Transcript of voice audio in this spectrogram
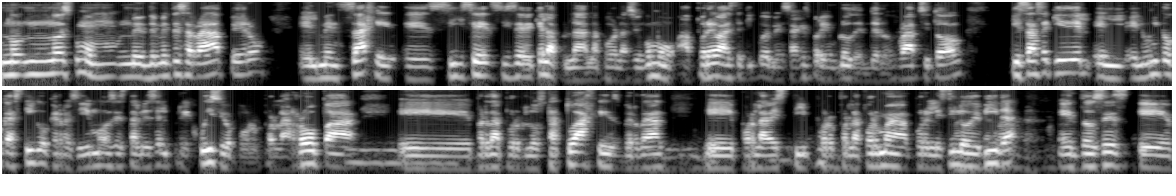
no, no es como de mente cerrada, pero el mensaje, sí, se, sí se ve que la, la, población como aprueba este tipo de mensajes, por ejemplo, de los raps y todo. Quizás aquí el, el, el, único castigo que recibimos es tal vez el prejuicio por, por la ropa, eh, ¿verdad? Por los tatuajes, ¿verdad? Eh, por, la vesti por, por la forma, por el estilo de vida. Entonces, eh,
